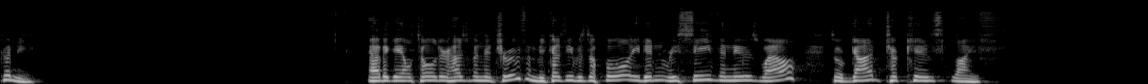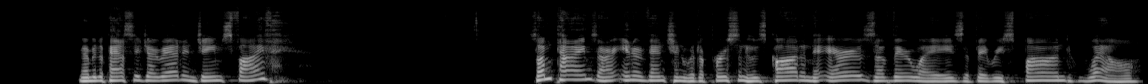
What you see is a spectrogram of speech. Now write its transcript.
couldn't he? Abigail told her husband the truth, and because he was a fool, he didn't receive the news well, so God took his life. Remember the passage I read in James 5? Sometimes our intervention with a person who's caught in the errors of their ways, if they respond well,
